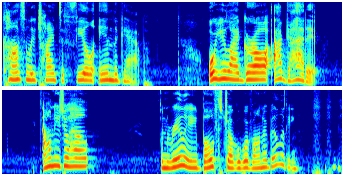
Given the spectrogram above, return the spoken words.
constantly trying to fill in the gap. Or you're like, girl, I got it. I don't need your help. When really both struggle with vulnerability.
